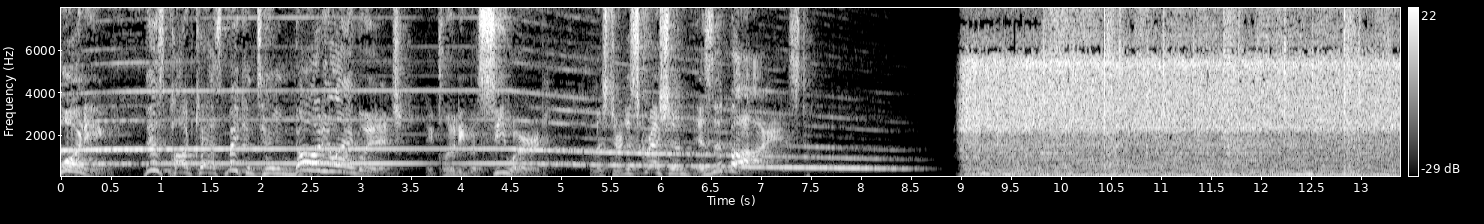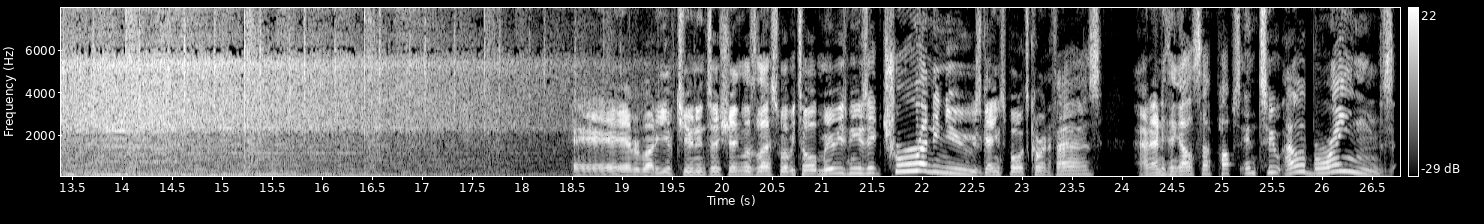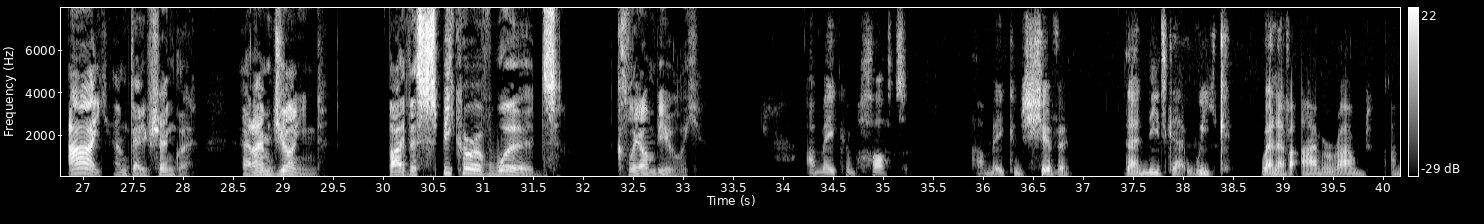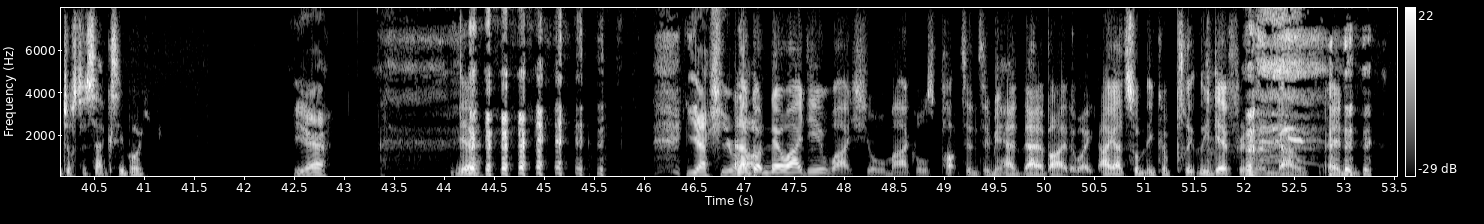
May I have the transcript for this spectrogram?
Warning! This podcast may contain naughty language, including the C word. Listener discretion is advised. Hey everybody, you've tuned into Shingler's List where we talk movies, music, trending news, game sports, current affairs, and anything else that pops into our brains. I am Dave Shingler, and I'm joined by the speaker of words, Cleon Bewley. I make them hot, I make them shiver, Their need to get weak whenever I'm around. I'm just a sexy boy. Yeah. Yeah. Yes, you and are. I've got no idea why Shawn Michaels popped into my head there, by the way. I had something completely different written down, and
